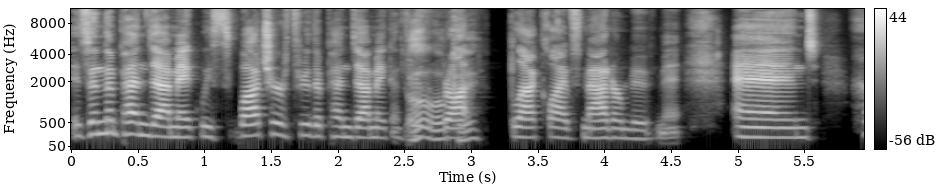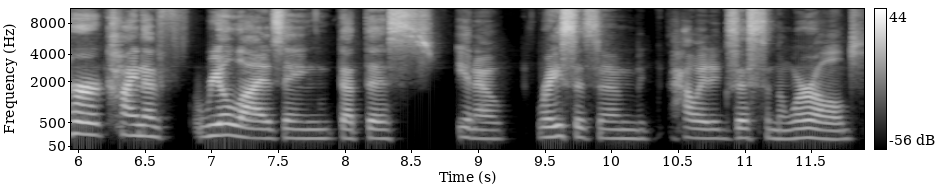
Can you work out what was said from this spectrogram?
is in the pandemic. We watch her through the pandemic and through Oh, the okay. Black Lives Matter movement, and her kind of realizing that this, you know, racism, how it exists in the world,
